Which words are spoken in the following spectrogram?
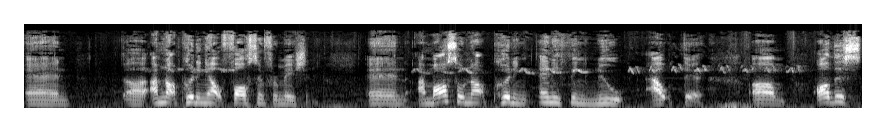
and uh, I'm not putting out false information, and I'm also not putting anything new out there. Um, all this,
